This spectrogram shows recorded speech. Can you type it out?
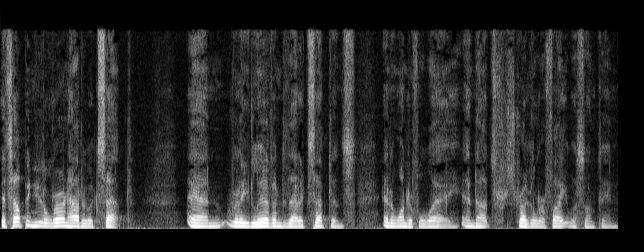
it's helping you to learn how to accept and really live into that acceptance in a wonderful way and not struggle or fight with something.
